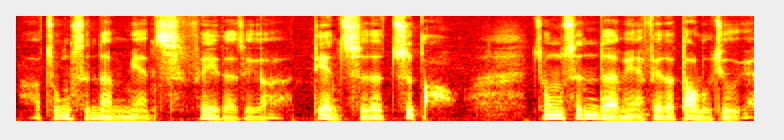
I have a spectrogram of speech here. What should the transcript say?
啊，终身的免费的这个电池的质保，终身的免费的道路救援，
